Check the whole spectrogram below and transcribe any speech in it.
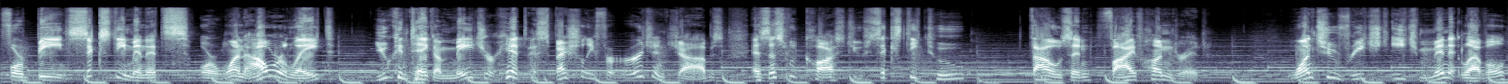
For being 60 minutes or one hour late, you can take a major hit, especially for urgent jobs, as this would cost you 62,500. Once you've reached each minute level,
